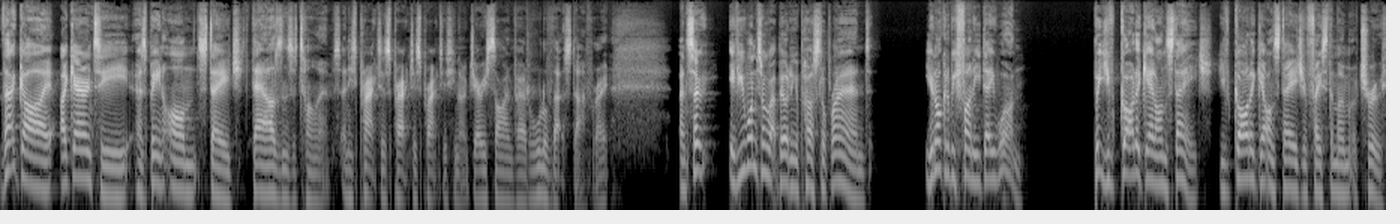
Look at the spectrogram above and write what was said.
that guy i guarantee has been on stage thousands of times and he's practiced practiced practiced you know jerry seinfeld all of that stuff right and so if you want to talk about building a personal brand you're not going to be funny day one but you've got to get on stage. You've got to get on stage and face the moment of truth.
